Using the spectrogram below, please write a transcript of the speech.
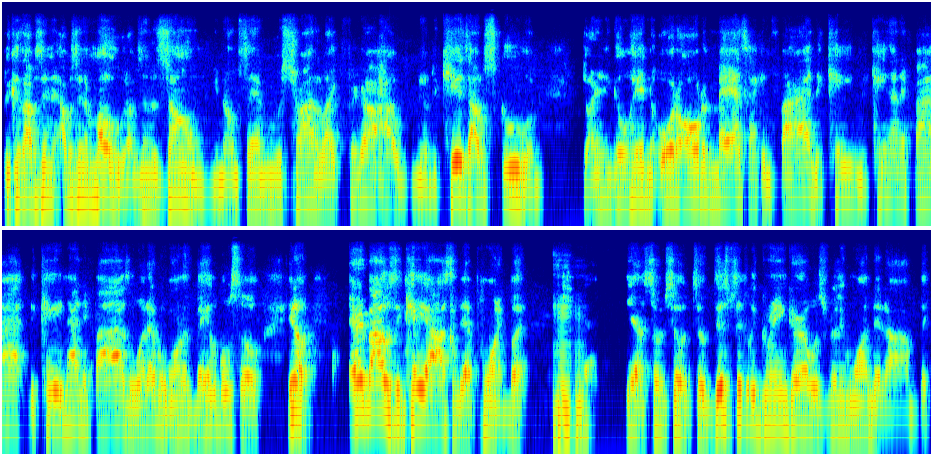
because I was in I was in a mode, I was in a zone. You know what I'm saying? We was trying to like figure out how you know the kids out of school and do I need to go ahead and order all the masks I can find, the K the K95, the K95s or whatever one available? So, you know, everybody was in chaos at that point. But mm-hmm. yeah, so so so this particular green girl was really one that um that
